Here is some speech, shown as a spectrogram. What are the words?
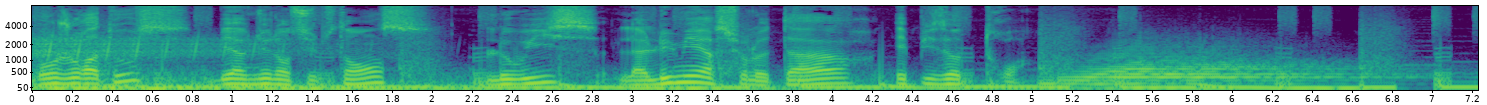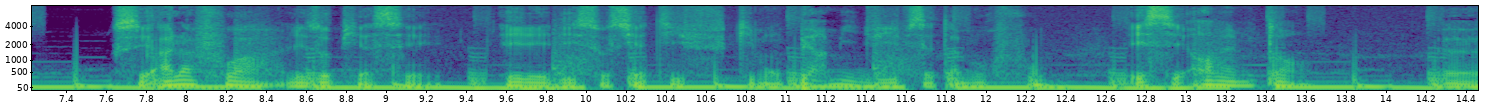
Bonjour à tous, bienvenue dans Substance. Louis, La lumière sur le tard, épisode 3. C'est à la fois les opiacés et les dissociatifs qui m'ont permis de vivre cet amour fou. Et c'est en même temps euh,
